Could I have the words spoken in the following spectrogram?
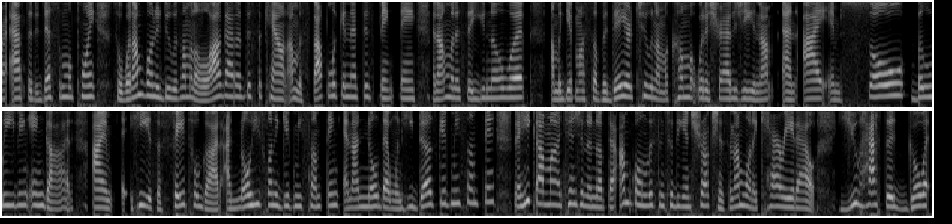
or after the decimal point. So, what I'm going to do is I'm going to log out of this account. I'm going to stop looking at this bank thing and I'm going to say, you know what? I'm going to give myself a day or two and I'm going to come up with a strategy. And, I'm, and I am so believing in God. I am, He is a faithful God. I know He's going to give me something. And I know that when He does give me something that he got my attention enough that I'm going to listen to the instructions and I'm going to carry it out. You have to go at,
